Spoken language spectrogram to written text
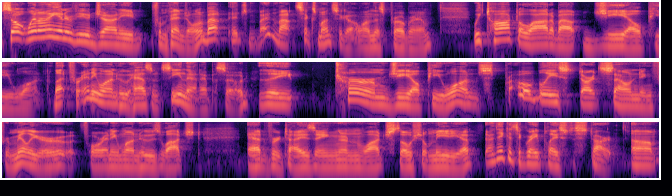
So when I interviewed Johnny from Pendulum about it's been about six months ago on this program, we talked a lot about GLP one. But for anyone who hasn't seen that episode, the term GLP one probably starts sounding familiar for anyone who's watched advertising and watched social media. I think it's a great place to start. Um,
